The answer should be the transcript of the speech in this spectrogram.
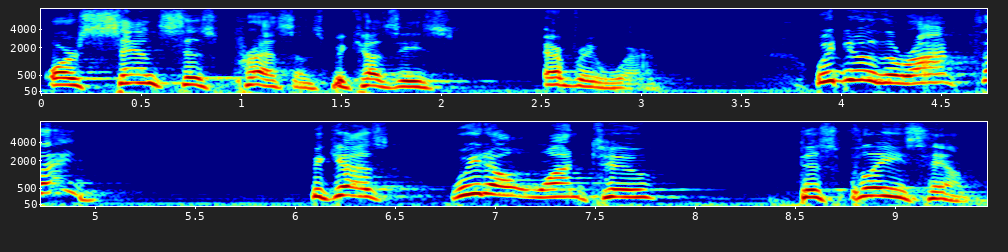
or sense His presence because He's everywhere. We do the right thing because we don't want to displease Him.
